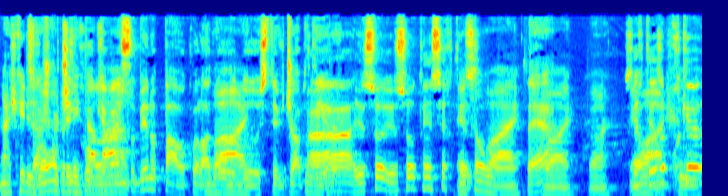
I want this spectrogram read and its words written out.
Acho que eles Você vão acha que o Tim apresentar Cook lá. vai subir no palco lá do- do, Steve Jobs Theater? Ah, isso, isso eu tenho certeza. Isso vai, É? vai, vai. Eu Certeza, acho. porque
